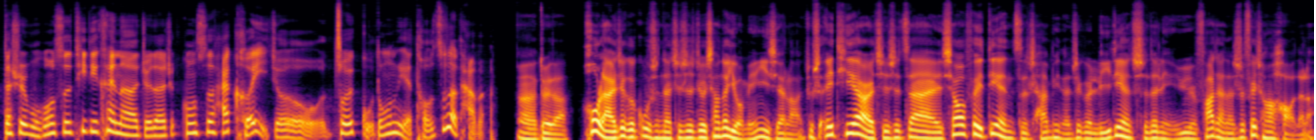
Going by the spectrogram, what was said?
但是母公司 TDK 呢，觉得这个公司还可以，就作为股东也投资了他们。嗯，对的。后来这个故事呢，其实就相对有名一些了。就是 ATL 其实在消费电子产品的这个锂电池的领域发展的是非常好的了。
